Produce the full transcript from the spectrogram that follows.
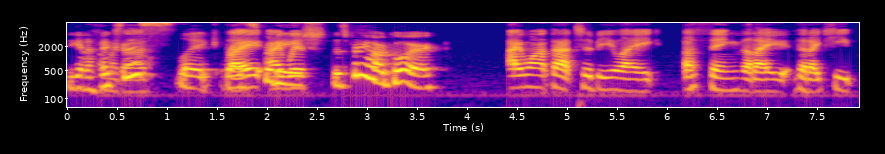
you gonna Oh fix God. this?" Like, that's Right? I Pretty, wish- that's pretty hardcore. I want that to be like a thing that I that I keep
